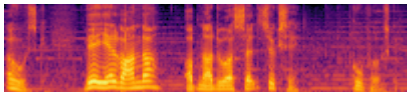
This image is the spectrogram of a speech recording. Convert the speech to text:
og husk, ved at hjælpe andre, opnår du også selv succes. God påske.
